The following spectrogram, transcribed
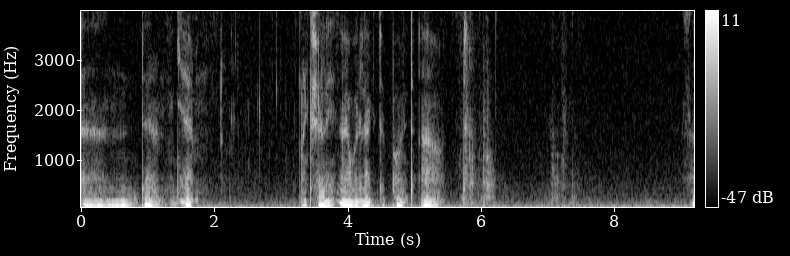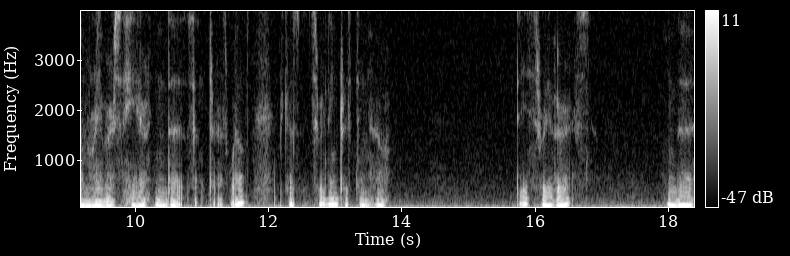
And um, yeah, actually, I would like to point out some rivers here in the center as well, because it's really interesting how these rivers in the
